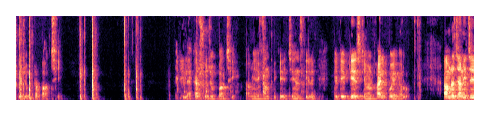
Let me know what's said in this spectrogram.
সুযোগটা পাচ্ছি। এটি লেখার সুযোগ পাচ্ছি। আমি এখান থেকে চেঞ্জ দিলে এটি একটি এসটিএমএল ফাইল হয়ে গেল। আমরা জানি যে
